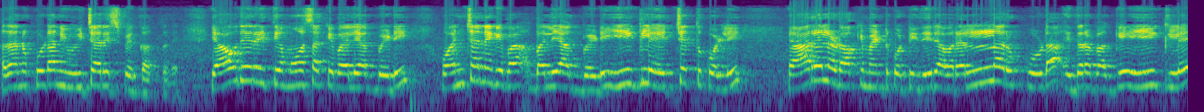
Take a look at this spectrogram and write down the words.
ಅದನ್ನು ಕೂಡ ನೀವು ವಿಚಾರಿಸಬೇಕಾಗ್ತದೆ. ಯಾವುದೇ ರೀತಿಯ ಮೋಸಕ್ಕೆ ಬಲಿಯಾಗಬೇಡಿ. ವಂಚನೆಗೆ ಬಲಿಯಾಗಬೇಡಿ. ಈಗಲೇ ಎಚ್ಚೆತ್ತುಕೊಳ್ಳಿ. ಯಾರೆಲ್ಲ ಡಾಕ್ಯುಮೆಂಟ್ ಕೊಟ್ಟಿದ್ದೀರಿ ಅವರೆಲ್ಲರೂ ಕೂಡ ಇದರ ಬಗ್ಗೆ ಈಗಲೇ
